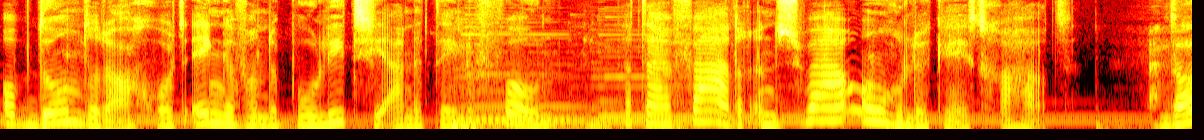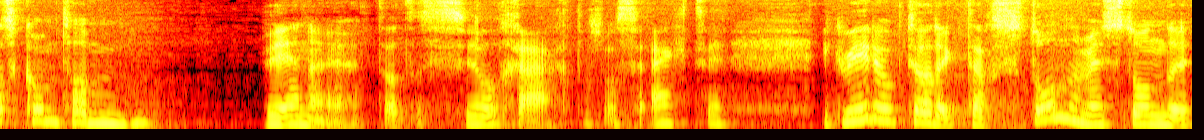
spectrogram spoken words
Op donderdag hoort Inge van de politie aan de telefoon dat haar vader een zwaar ongeluk heeft gehad. En dat komt dan binnen. Dat is heel graag. Dat was echt. Eh, ik weet ook dat ik daar stond en wij stonden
